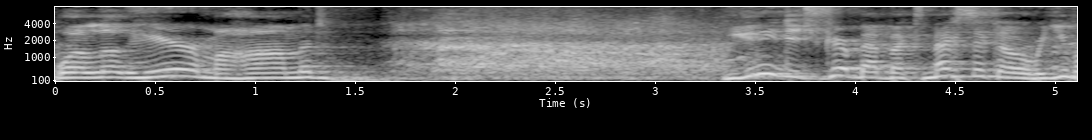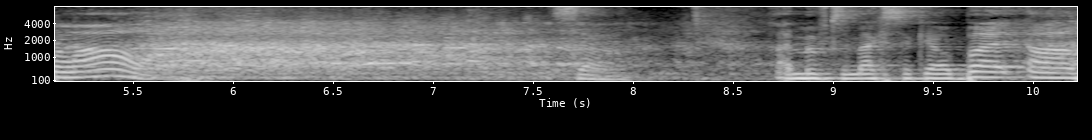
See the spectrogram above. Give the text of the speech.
well, look here, Muhammad. You need to get back, back to Mexico where you belong. So I moved to Mexico. But um,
